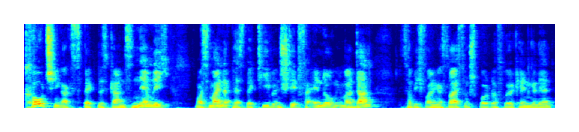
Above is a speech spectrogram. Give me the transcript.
Coaching-Aspekt des Ganzen, nämlich aus meiner Perspektive entsteht Veränderung immer dann, das habe ich vor allem als Leistungssportler früher kennengelernt,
